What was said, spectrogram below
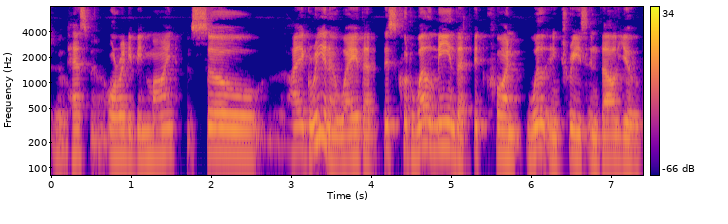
uh, has already been mined. So I agree in a way that this could well mean that Bitcoin will increase in value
